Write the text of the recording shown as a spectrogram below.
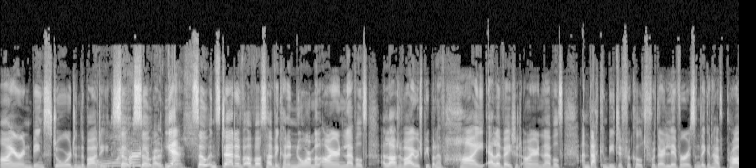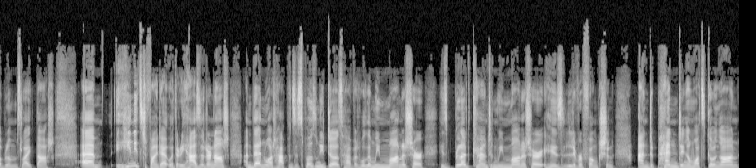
iron being stored in the body. Oh, I so, heard so about yeah. this. So instead of, of us having kind of normal iron levels, a lot of Irish people have high, elevated iron levels, and that can be difficult for their livers and they can have problems like that. Um, he needs to find out whether he has it or not. And then what happens is, supposing he does have it, well, then we monitor his blood count and we monitor his liver function. And depending on what's going on,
